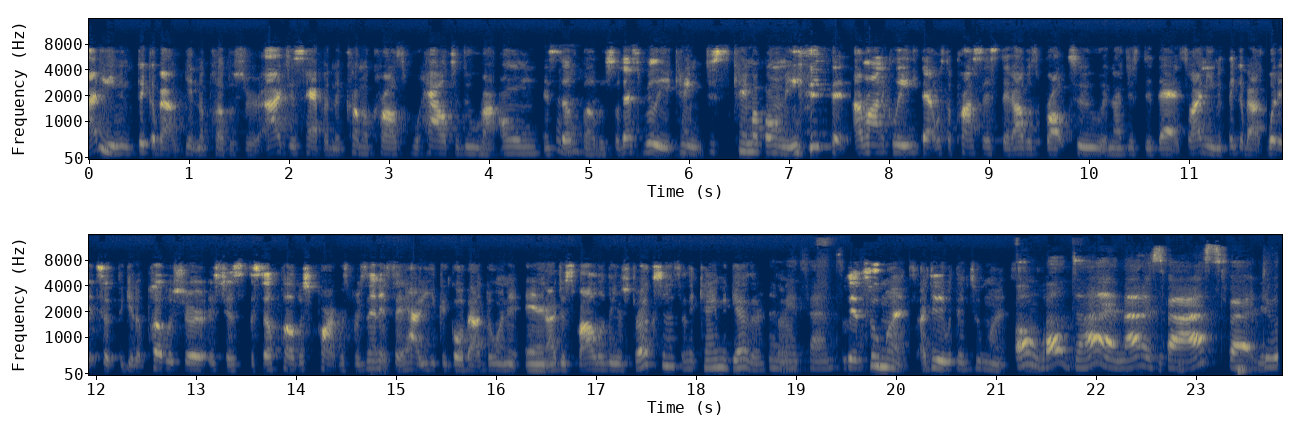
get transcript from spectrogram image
I didn't even think about getting a publisher. I just happened to come across how to do my own and self-publish. Uh-huh. So that's really it came just came up on me that ironically that was the process that I was brought to, and I just did that. So I didn't even think about what it took to get a publisher. It's just the self-published part was presented, said how you could go about doing it, and I just followed the instructions, and it came together. That so made sense. Within two months, I did it within two months. Oh, well done. That is fast, but do it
